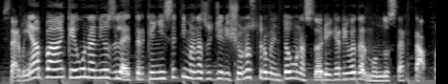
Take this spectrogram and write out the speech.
Starmi Up ha anche una newsletter che ogni settimana suggerisce uno strumento o una storia che arriva dal mondo startup.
